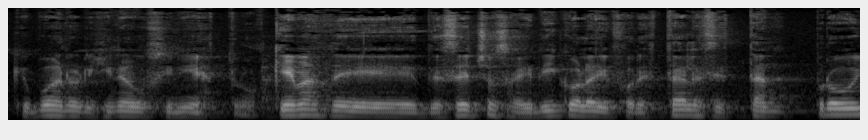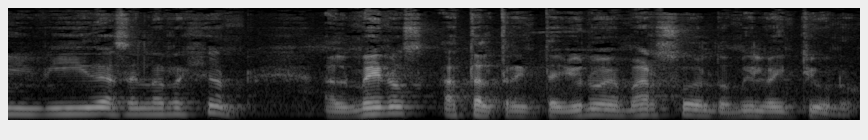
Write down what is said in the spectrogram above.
que puedan originar un siniestro. Quemas de desechos agrícolas y forestales están prohibidas en la región, al menos hasta el 31 de marzo del 2021.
